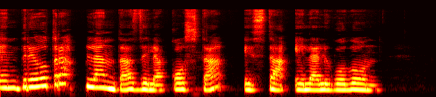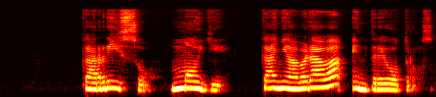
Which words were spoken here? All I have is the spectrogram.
Entre otras plantas de la costa está el algodón, carrizo, molle, caña brava, entre otros.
